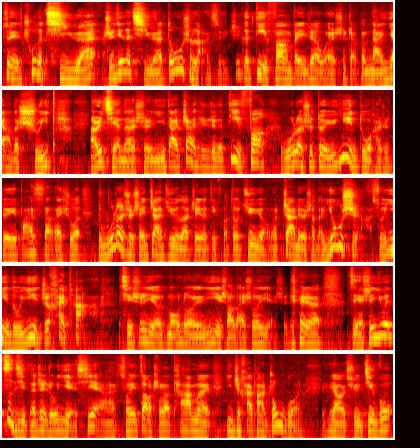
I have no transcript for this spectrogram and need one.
最初的起源，直接的起。起源都是来自于这个地方，被认为是整个南亚的水塔，而且呢，是一旦占据这个地方，无论是对于印度还是对于巴基斯坦来说，无论是谁占据了这个地方，都具有了战略上的优势啊。所以印度一直害怕，其实有某种意义上来说，也是这个，也是因为自己的这种野心啊，所以造成了他们一直害怕中国要去进攻，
